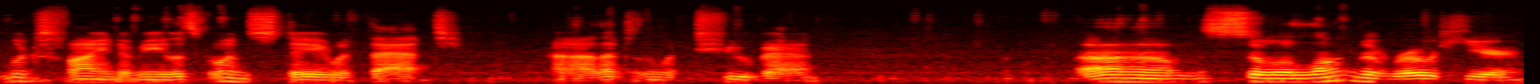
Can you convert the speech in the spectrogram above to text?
looks fine to me. Let's go and stay with that. Uh, that doesn't look too bad. Um, so along the road here,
